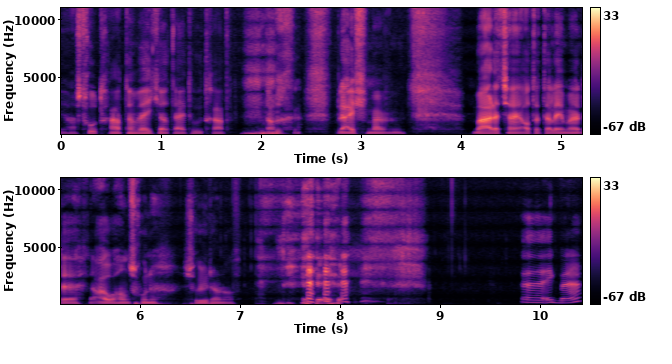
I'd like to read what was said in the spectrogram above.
als het goed gaat, dan weet je altijd hoe het gaat. Dan blijf je maar. Maar dat zijn altijd alleen maar de, de oude handschoenen. Sorry Ronald. uh, ik ben er.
